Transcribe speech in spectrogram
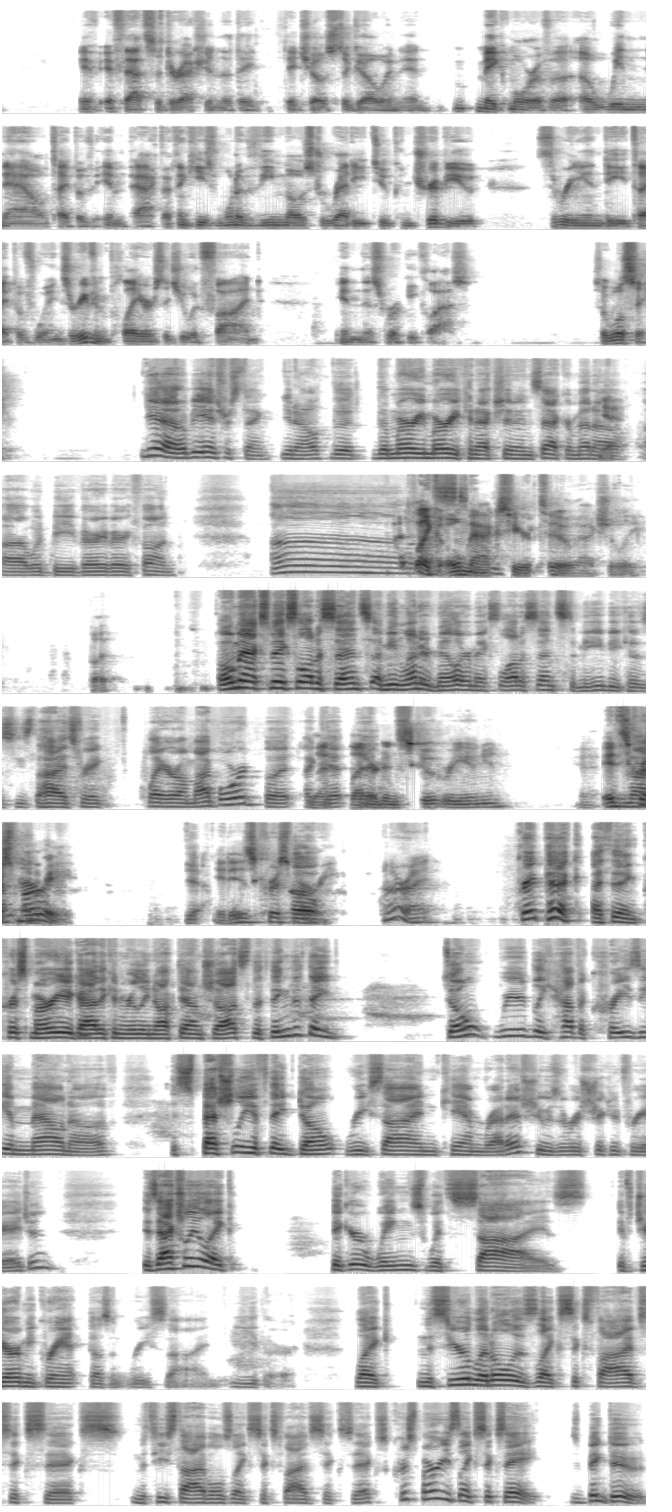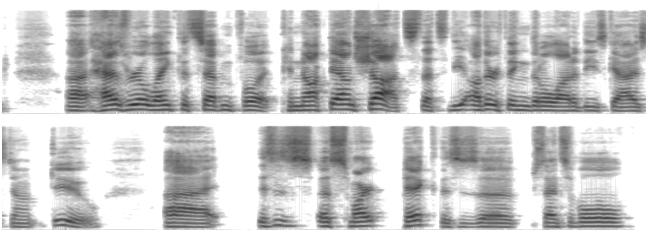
if, if that's the direction that they they chose to go and, and make more of a, a win now type of impact. I think he's one of the most ready to contribute three and D type of wings or even players that you would find in this rookie class. So we'll see. Yeah, it'll be interesting. You know, the the Murray Murray connection in Sacramento yeah. uh, would be very very fun. Uh, I'd like Omax here too, actually, but Omax makes a lot of sense. I mean, Leonard Miller makes a lot of sense to me because he's the highest ranked player on my board. But I Le- get Leonard and Scoot reunion. Yeah. It's Kris Murray. Yeah, it is Kris Murray. All right, great pick. I think Kris Murray, a guy that can really knock down shots. The thing that they don't weirdly have a crazy amount of especially if they don't re-sign Cam Reddish, who is a restricted free agent, is actually like bigger wings with size if Jerami Grant doesn't re-sign either. Like Nassir Little is like six five, six six. Matisse Thybulle is like six five, six six. Kris Murray's like six eight. He's a big dude. Uh, has real length at seven foot. Can knock down shots. That's the other thing that a lot of these guys don't do. Uh, this is a smart pick. This is a sensible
